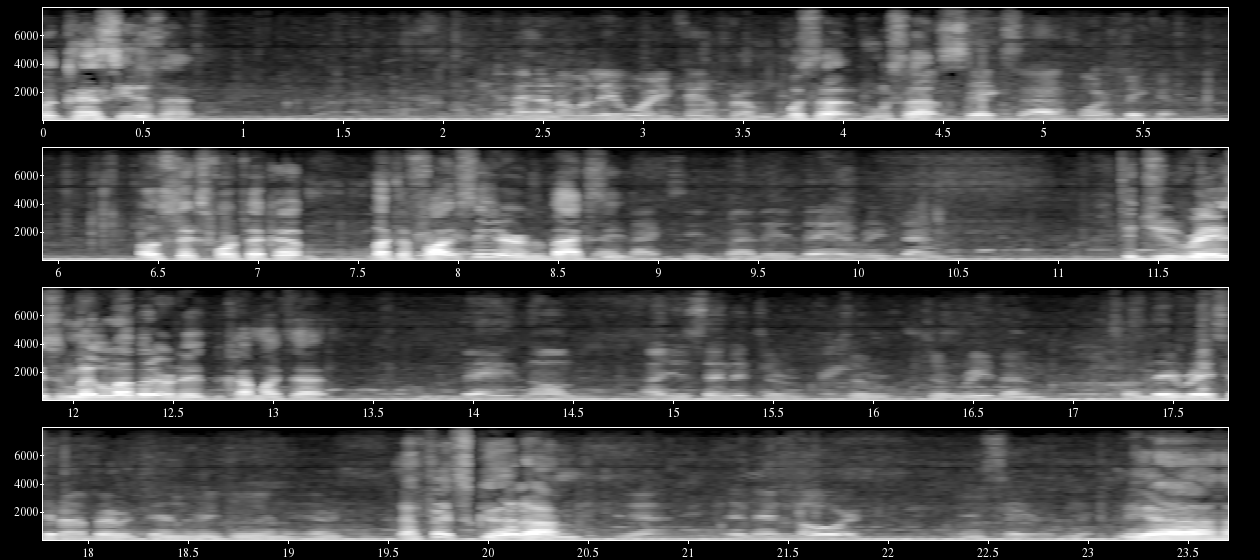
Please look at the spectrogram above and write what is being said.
what kind of seat is that? You're not gonna believe where it came from. What's that? What's that? six uh, Ford pickup. Oh, six Ford pickup? Like the front seat or the back The seat? back seat, but they, they read them. Did you raise the middle of it or did it come like that? They no, I just send it to to to read them. So they raise it up, everything, redoing everything. That fits good, huh? Yeah, and it's lower. And it's, Yeah.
